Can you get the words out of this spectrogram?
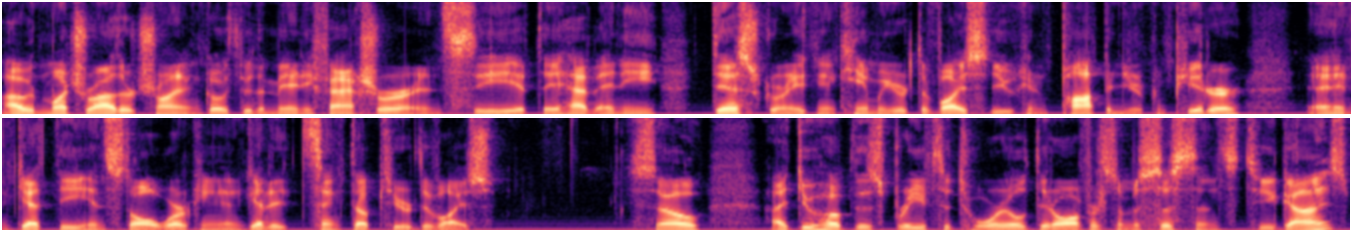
I would much rather try and go through the manufacturer and see if they have any disk or anything that came with your device that you can pop in your computer and get the install working and get it synced up to your device. So I do hope this brief tutorial did offer some assistance to you guys.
